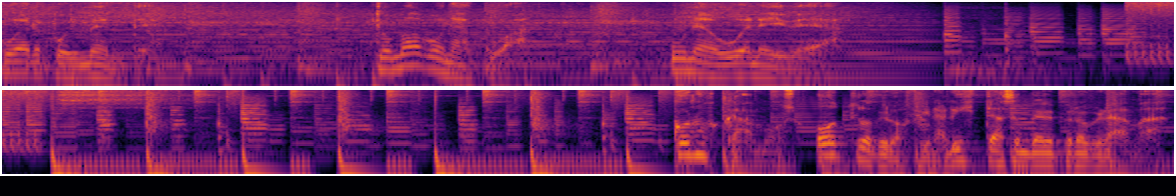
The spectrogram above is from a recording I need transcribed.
cuerpo y mente. Toma Bonacqua, una buena idea. Conozcamos otro de los finalistas del programa.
